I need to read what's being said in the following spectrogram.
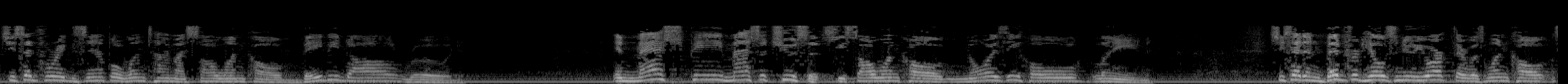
She said, for example, one time I saw one called Baby Doll Road. In Mashpee, Massachusetts, she saw one called Noisy Hole Lane. She said in Bedford Hills, New York, there was one called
